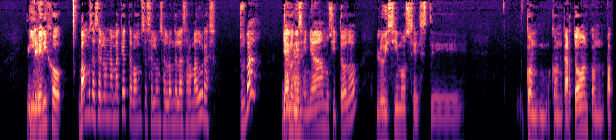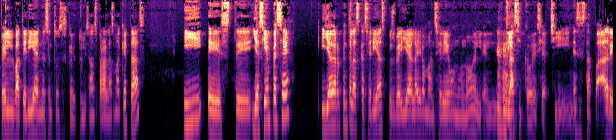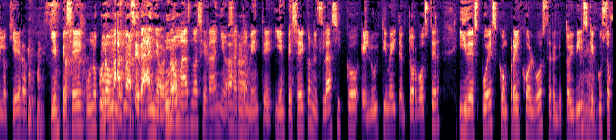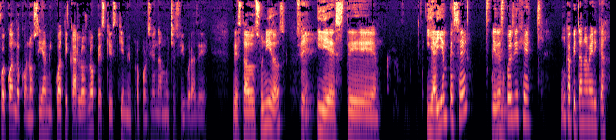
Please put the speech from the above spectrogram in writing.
y me dijo, vamos a hacerle una maqueta, vamos a hacerle un salón de las armaduras. Pues va. Ya lo diseñamos y todo. Lo hicimos este con, con cartón, con papel batería en ese entonces que utilizamos para las maquetas. Y este, y así empecé. Y ya de repente las cacerías, pues veía el Iron Man Serie 1, ¿no? El, clásico. Decía, chin, ese está padre, lo quiero. Y empecé uno por Uno uno. más no hace daño, ¿no? Uno más no hace daño, Ajá. exactamente. Y empecé con el clásico, el Ultimate, el Thor Buster, y después compré el Hall Buster, el de Toy Biz, que justo fue cuando conocí a mi cuate Carlos López, que es quien me proporciona muchas figuras de, de Estados Unidos. Sí. Y este, y ahí empecé. Y después dije, un Capitán América.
